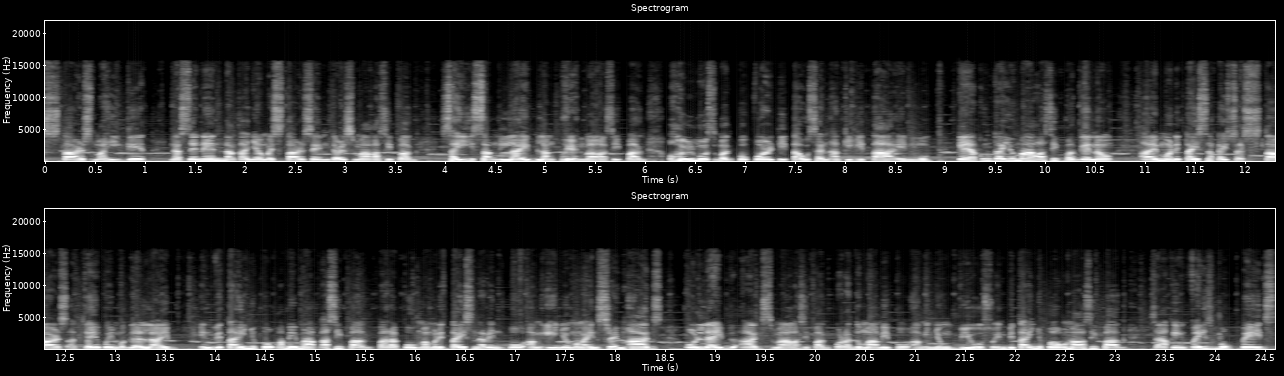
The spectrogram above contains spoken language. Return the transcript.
stars mahigit na sinend ng kanyang may star senders mga kasipag. Sa isang live lang po yan mga kasipag. Almost magpo 40,000 ang kikitain mo. Kaya kung kayo mga kasipag ano, ay monetize na kayo sa stars at kayo po yung magla-live invitahin nyo po kami mga kasipag para po ma-monetize na rin po ang inyong mga Instagram ads o live ads mga kasipag para dumami po ang inyong views so Imbitahin niyo po ako mga kasipag sa aking Facebook page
